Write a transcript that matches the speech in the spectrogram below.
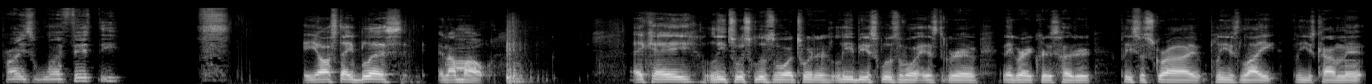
price 150. And y'all stay blessed, and I'm out aka Lee to Exclusive on Twitter, Lee Be Exclusive on Instagram, and the great Chris Hundred. Please subscribe, please like, please comment,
